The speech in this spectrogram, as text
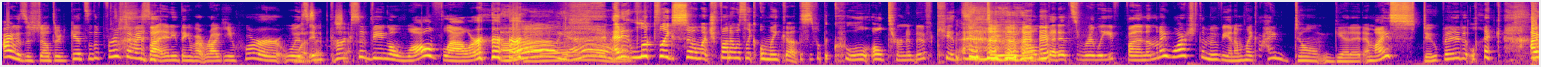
I was a sheltered kid. So the first time I saw anything about Rocky Horror was, Was in Perks of Being a Wallflower. Oh yeah. And it looked like so much fun. I was like, oh my god, this is what the cool alternative kids do. I'll bet it's really fun. And then I watched the movie and I'm like, I don't get it. Am I stupid? Like, I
